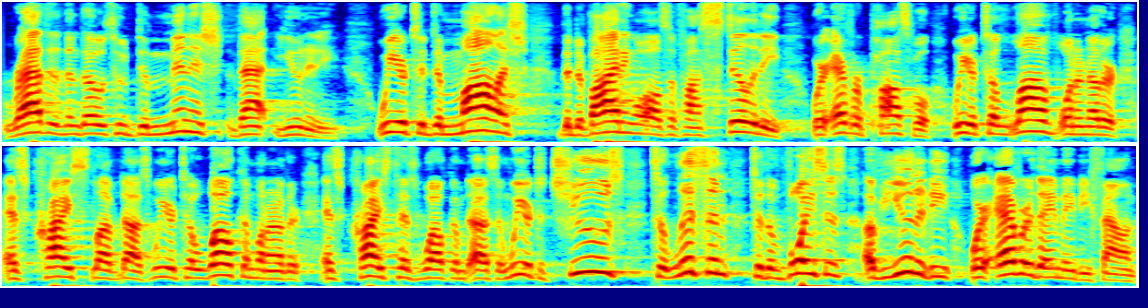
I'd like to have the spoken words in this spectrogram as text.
rather than those who diminish that unity. We are to demolish the dividing walls of hostility wherever possible. We are to love one another as Christ loved us. We are to welcome one another as Christ has welcomed us. And we are to choose to listen to the voices of unity wherever they may be found,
